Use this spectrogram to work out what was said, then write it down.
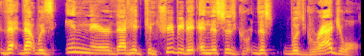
that that was in there that had contributed and this is this was gradual?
